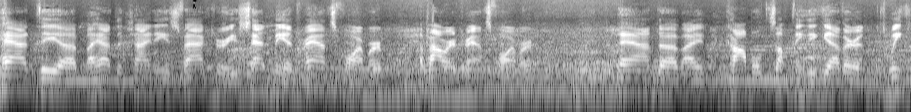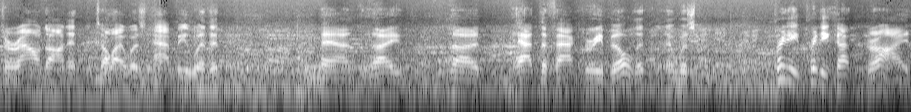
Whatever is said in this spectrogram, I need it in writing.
had the uh, I had the Chinese factory send me a transformer, a power transformer, and uh, I cobbled something together and tweaked around on it until I was happy with it and I uh, had the factory build it, and it was pretty pretty cut and dried.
